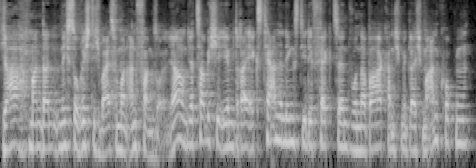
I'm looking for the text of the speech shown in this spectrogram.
ja, man dann nicht so richtig weiß, wo man anfangen soll. Ja, und jetzt habe ich hier eben drei externe Links, die defekt sind. Wunderbar, kann ich mir gleich mal angucken.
